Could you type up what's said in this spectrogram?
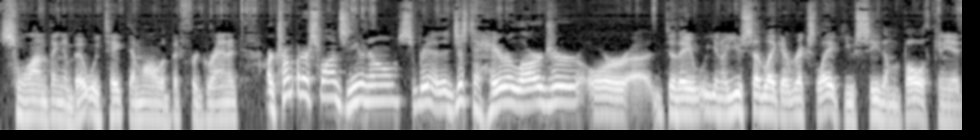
swan thing a bit. We take them all a bit for granted. Are trumpeter swans, you know, Sabrina, just a hair larger or uh, do they, you know, you said like at Rieck's Lake, you see them both. Can you,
